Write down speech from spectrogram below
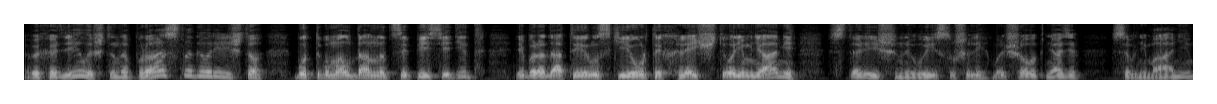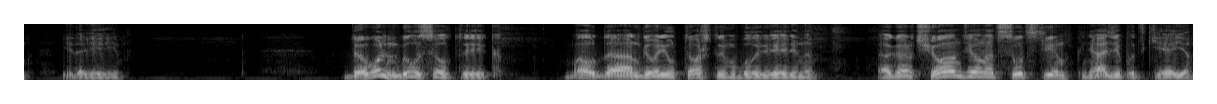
Выходило, что напрасно говорили, что будто бы Молдан на цепи сидит, и бородатые русские урты хлещут его ремнями. Старейшины выслушали большого князя со вниманием и доверием. Доволен был и Салтык. Молдан говорил то, что ему было велено. Огорчен где он отсутствием князя Пыткея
